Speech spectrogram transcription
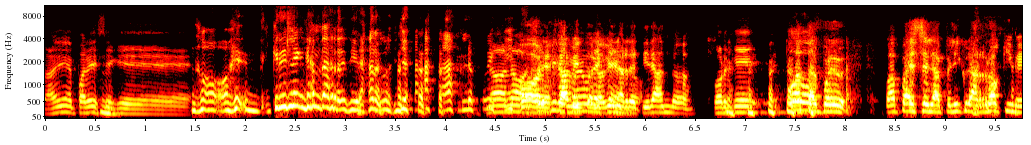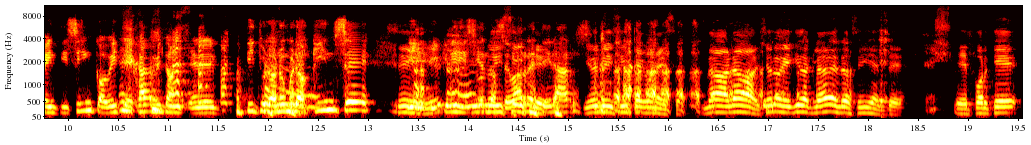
A mí me parece mm. que... No, Chris le encanta retirarlo ya. no, no, Pobre Hamilton, lo viene retirando. Porque Va a aparecer la película Rocky 25, ¿viste? Hamilton en el título número 15 y, Chris diciendo se va a retirar. Y uno hiciste con eso. No, no, yo lo que quiero aclarar es lo siguiente. Eh, porque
